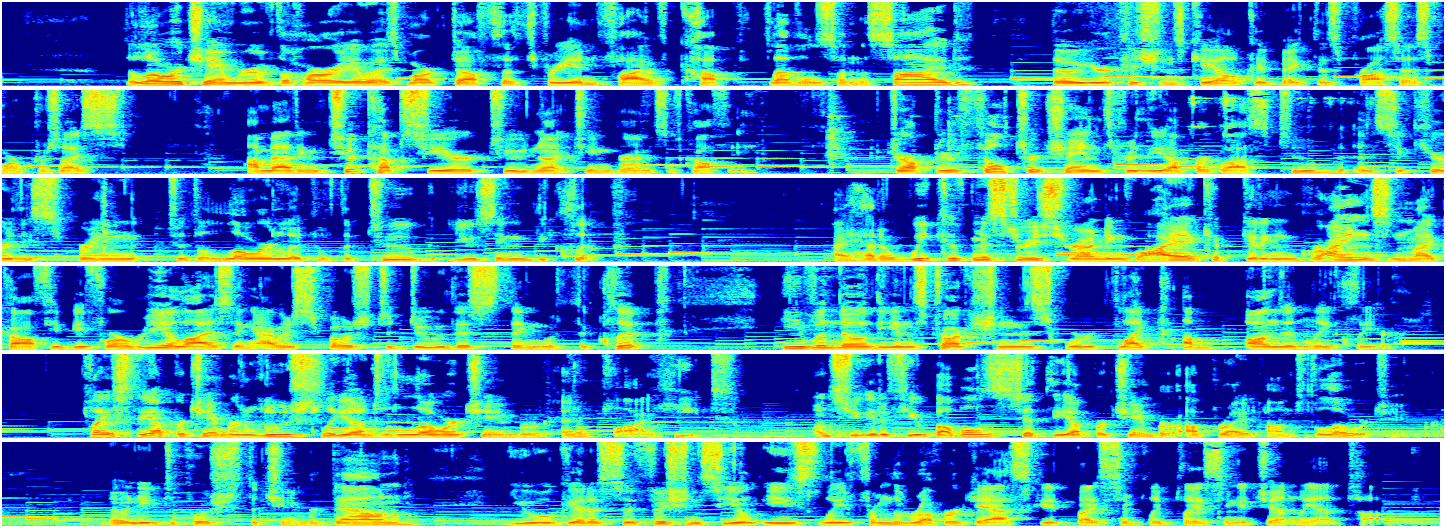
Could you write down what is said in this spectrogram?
The lower chamber of the Hario has marked off the 3 and 5 cup levels on the side, though your kitchen scale could make this process more precise. I'm adding 2 cups here to 19 grams of coffee. Drop your filter chain through the upper glass tube and secure the spring to the lower lip of the tube using the clip. I had a week of mystery surrounding why I kept getting grinds in my coffee before realizing I was supposed to do this thing with the clip, even though the instructions were like abundantly clear. Place the upper chamber loosely onto the lower chamber and apply heat. Once you get a few bubbles, sit the upper chamber upright onto the lower chamber. No need to push the chamber down. You will get a sufficient seal easily from the rubber gasket by simply placing it gently on top.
